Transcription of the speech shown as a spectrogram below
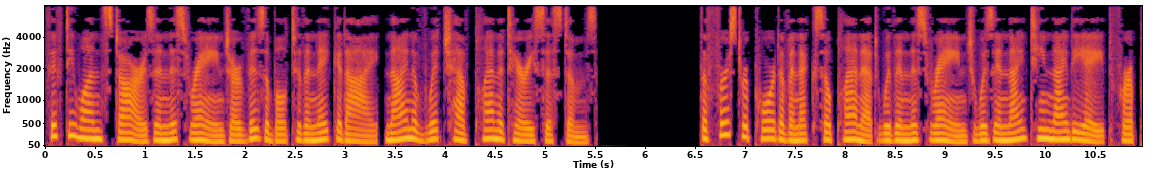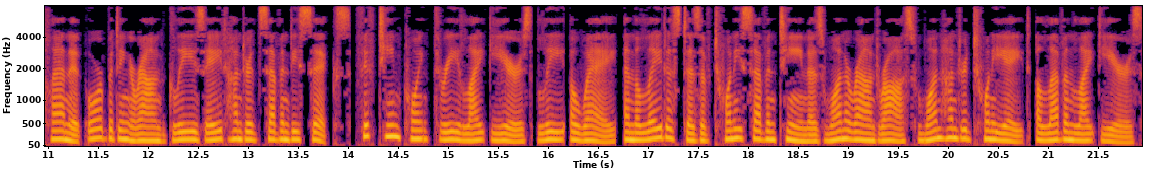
51 stars in this range are visible to the naked eye, nine of which have planetary systems. The first report of an exoplanet within this range was in 1998 for a planet orbiting around Gliese 876 15.3 light-years away, and the latest as of 2017 is one around Ross 128 11 light-years.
